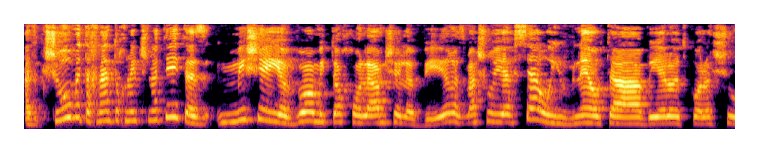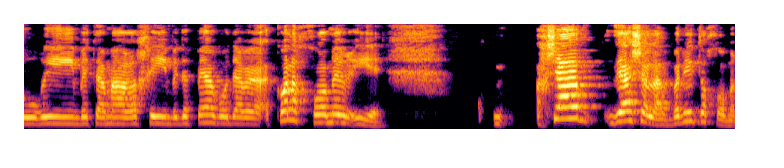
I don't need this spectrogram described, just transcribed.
אז כשהוא מתכנן תוכנית שנתית, אז מי שיבוא מתוך עולם של אוויר, אז מה שהוא יעשה, הוא יבנה אותה, ויהיה לו את כל השיעורים, ואת המערכים, ודפי עבודה, וכל החומר יהיה. עכשיו, זה השלב, בניתי את החומר.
